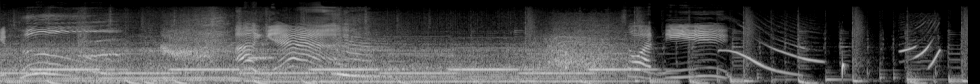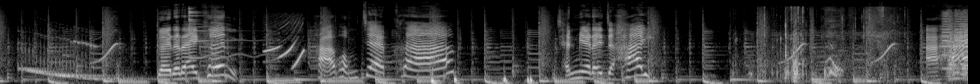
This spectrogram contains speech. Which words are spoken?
ยูฮูอ้าวเย้สวัสดี เกิดอะไรขึ้น ขาผมเจ็บครับ ฉันมีอะไรจะให้ อะ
